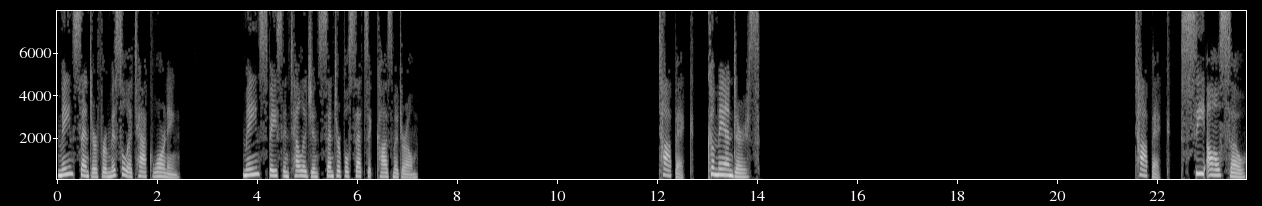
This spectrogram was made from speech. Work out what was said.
Main Center for Missile Attack Warning. Main Space Intelligence Center Plesetsk Cosmodrome Topic. Commanders. Topic See also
